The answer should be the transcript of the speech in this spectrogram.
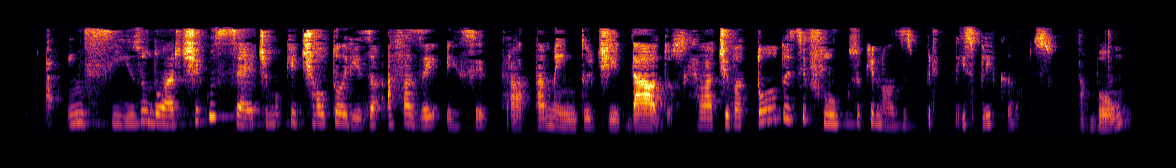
inciso do artigo 7 que te autoriza a fazer esse tratamento de dados relativo a todo esse fluxo que nós explicamos, tá bom?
